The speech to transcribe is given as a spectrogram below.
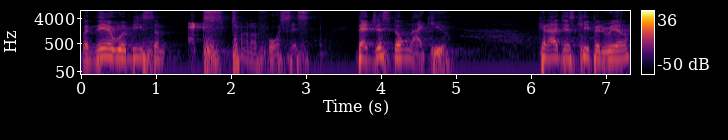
but there will be some external forces that just don't like you. Can I just keep it real?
